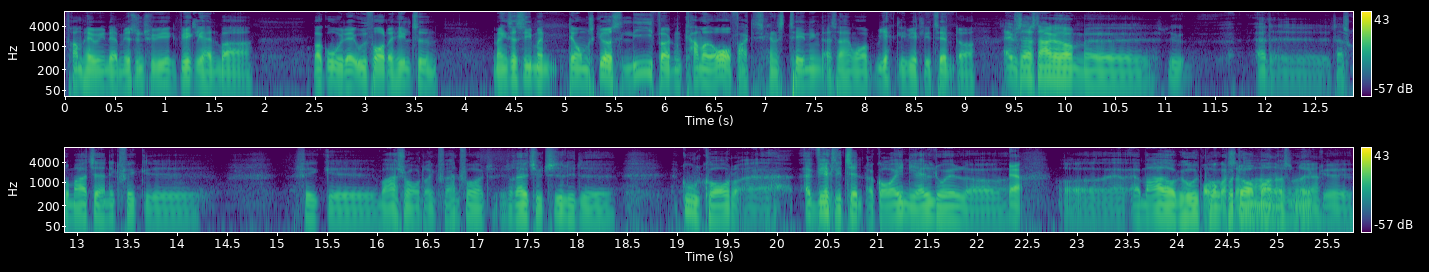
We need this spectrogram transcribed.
fremhæve en af dem. Jeg synes vir- virkelig, han var, var god i dag, udfordret hele tiden. Man kan så sige, at det var måske også lige før den kammerede over faktisk hans tænding. Altså, han var virkelig, virkelig tændt. Og, ja, vi så har snakket om, øh, at øh, der skulle meget til, at han ikke fik, øh, fik øh, marchordre, ikke? for han får et, et relativt tidligt øh, gult kort, og er, er virkelig tændt og går ind i alle dueller, og, Ja. og er, er meget oppe i hovedet på, Brokker på sig dommeren og sådan og noget. sådan Ikke?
